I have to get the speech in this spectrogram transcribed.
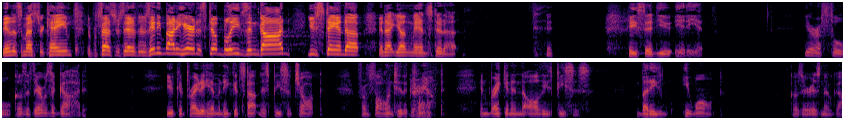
The end of the semester came. The professor said, If there's anybody here that still believes in God, you stand up. And that young man stood up. He said, You idiot. You're a fool, because if there was a God, you could pray to him and he could stop this piece of chalk from falling to the ground and breaking into all these pieces. But he, he won't, because there is no God.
